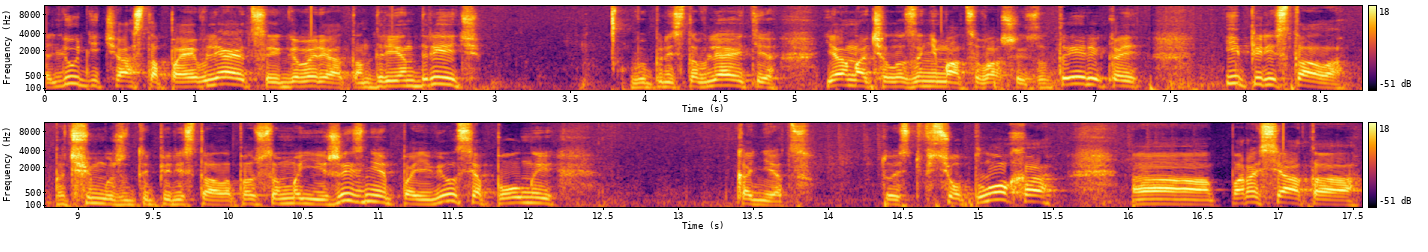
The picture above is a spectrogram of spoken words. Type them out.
Люди часто появляются и говорят, Андрей Андреевич, вы представляете, я начала заниматься вашей эзотерикой и перестала. Почему же ты перестала? Потому что в моей жизни появился полный конец. То есть все плохо, э, поросята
